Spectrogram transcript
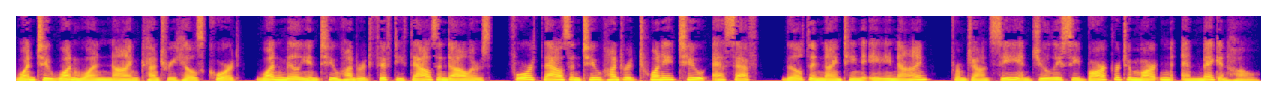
12119 Country Hills Court, $1,250,000, 4,222 SF, built in 1989, from John C. and Julie C. Barker to Martin and Megan Ho.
